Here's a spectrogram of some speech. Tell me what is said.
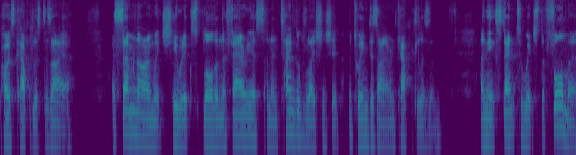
Post Capitalist Desire, a seminar in which he would explore the nefarious and entangled relationship between desire and capitalism, and the extent to which the former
